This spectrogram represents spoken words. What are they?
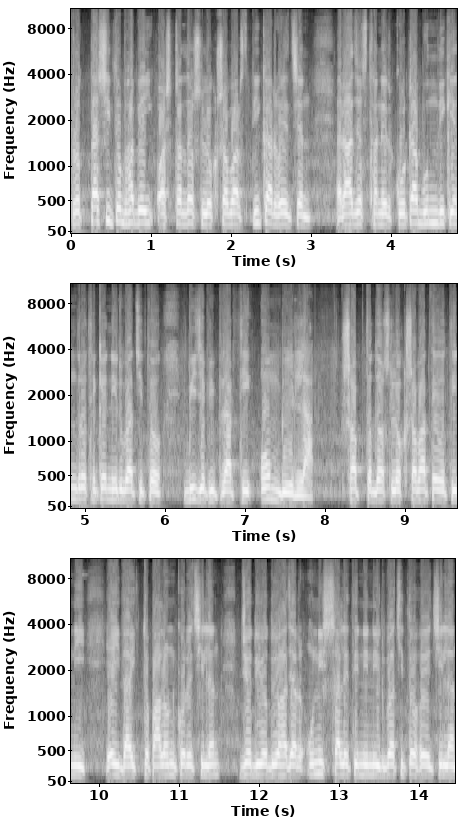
প্রত্যাশিতভাবেই অষ্টাদশ লোকসভার স্পিকার হয়েছেন রাজস্থানের কোটাবুন্দি কেন্দ্র থেকে নির্বাচিত বিজেপি প্রার্থী ওম বিড়লা। সপ্তদশ লোকসভাতেও তিনি এই দায়িত্ব পালন করেছিলেন। যদিও দু হাজার উনিশ সালে তিনি নির্বাচিত হয়েছিলেন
